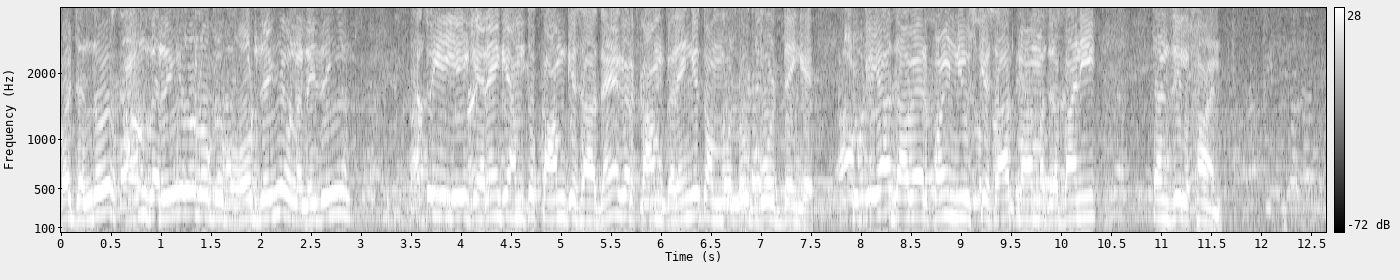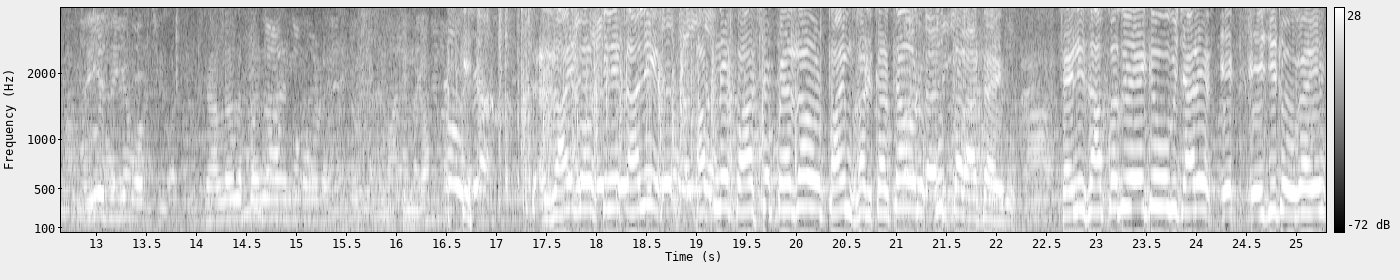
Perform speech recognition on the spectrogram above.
बस जनता बस काम करेंगे तो लोग वोट देंगे उन्हें नहीं देंगे। तो ये यही कह रहे हैं कि हम तो काम के साथ हैं अगर काम करेंगे तो हम वो लोग वोट देंगे। शुक्रिया दावेर पॉइंट न्यूज़ के साथ मोहम्मद रब्बानी तंजील खान। ज़ाहिर बहुत के लिए ताली अपने पास से पैसा और टाइम खर्च करता है और खुद कराता है। सैनी साहब का तो ये है कि वो बेचारे एक एजिट हो गए हैं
